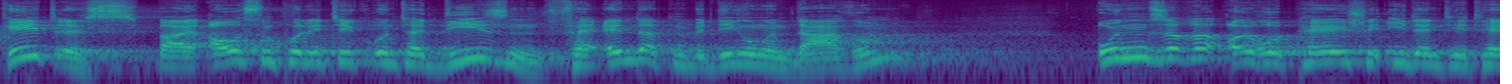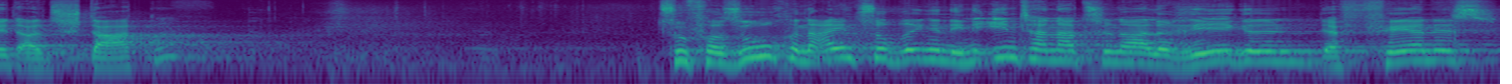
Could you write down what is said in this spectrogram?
geht es bei Außenpolitik unter diesen veränderten Bedingungen darum, unsere europäische Identität als Staaten zu versuchen einzubringen in internationale Regeln der Fairness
